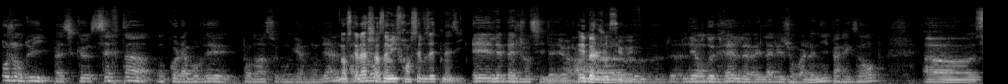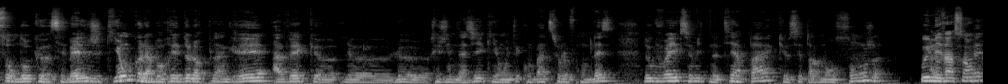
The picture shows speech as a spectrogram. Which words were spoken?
aujourd'hui parce que certains ont collaboré pendant la Seconde Guerre mondiale. Dans ce cas-là, alors- chers amis français, vous êtes nazis. Et les Belges aussi d'ailleurs. Et hein. Belges aussi, oui. Euh, Léon de Grelle et la Légion Wallonie, par exemple, euh, sont donc euh, ces Belges qui ont collaboré de leur plein gré avec euh, le, le régime nazi et qui ont été combattre sur le front de l'Est. Donc vous voyez que ce mythe ne tient pas, que c'est un mensonge. Oui, mais Ah, Vincent, mais-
